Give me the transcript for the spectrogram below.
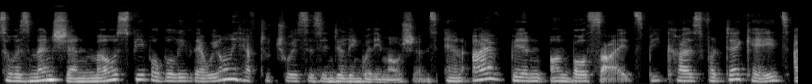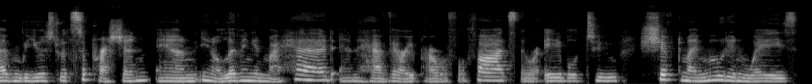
So, as mentioned, most people believe that we only have two choices in dealing with emotions. And I've been on both sides because for decades I've been used with suppression and, you know, living in my head and have very powerful thoughts that were able to shift my mood in ways.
